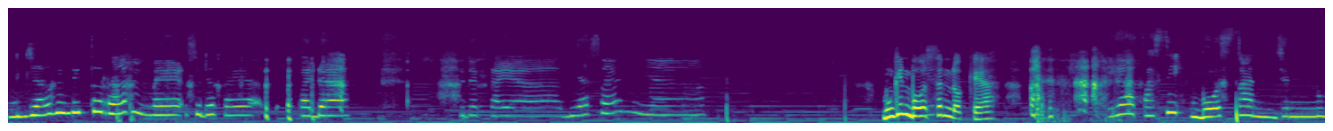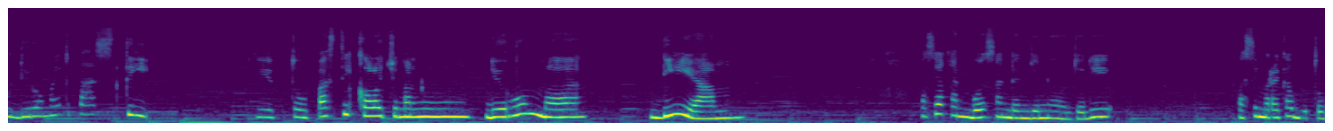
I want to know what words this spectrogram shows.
di jalan itu rame, sudah kayak pada sudah kayak biasanya. Mungkin bosen dok ya. Iya pasti bosan, jenuh di rumah itu pasti gitu pasti kalau cuman di rumah diam pasti akan bosan dan jenuh. Jadi pasti mereka butuh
